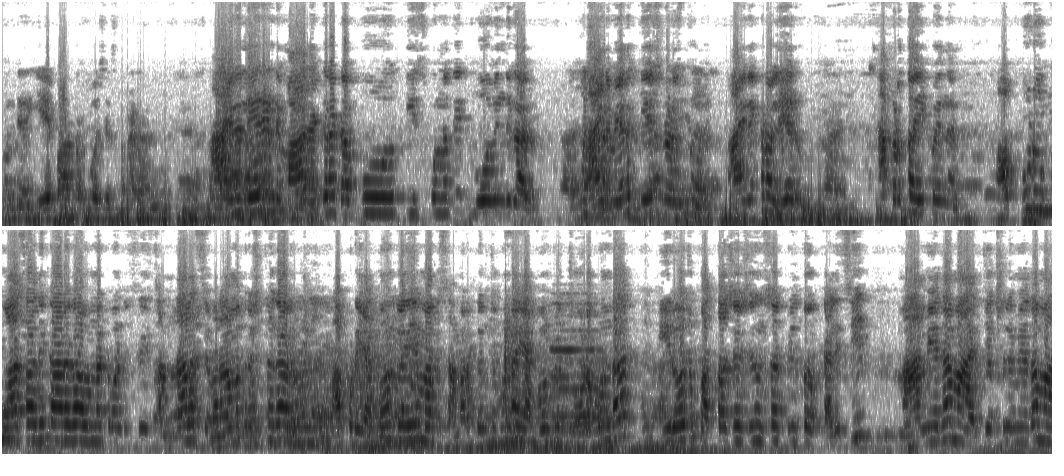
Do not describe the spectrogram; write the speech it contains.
ఉండి ఏ పాత్ర పోషిస్తున్నారా ఆయన లేరండి. మా దగ్గర డబ్బు తీసుకున్నది గోవింద్ గారు. ఆయన మీద కేసు నడుస్తుంది. ఆయన ఇక్కడ లేరు. అక్కడతో అయిపోయిందండి. అప్పుడు కోశాధికారిగా ఉన్నటువంటి శ్రీ చందాల శివరామకృష్ణ గారు అప్పుడు అకౌంట్లు అయ్యి మాకు సమర్పించకుండా అకౌంట్లు చూడకుండా ఈ రోజు కొత్త అసోసియేషన్ సభ్యులతో కలిసి మా మీద మా అధ్యక్షుల మీద మా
